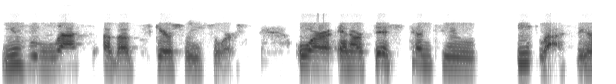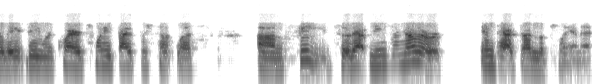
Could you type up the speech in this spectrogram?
using less of a scarce resource. Or, and our fish tend to eat less. You know, they, they require 25% less um, feed. So that means another impact on the planet.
